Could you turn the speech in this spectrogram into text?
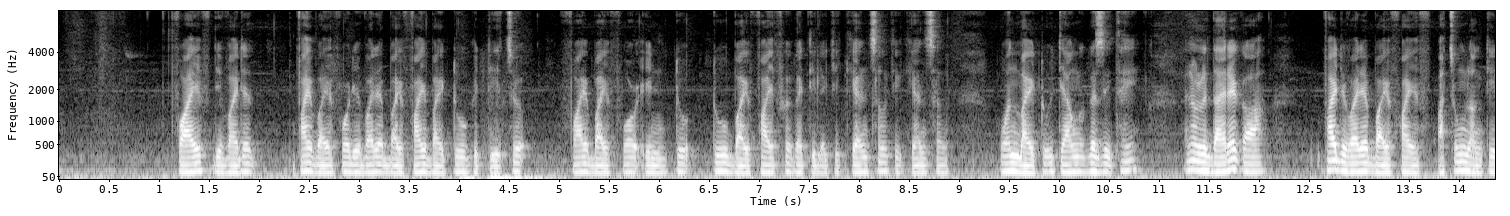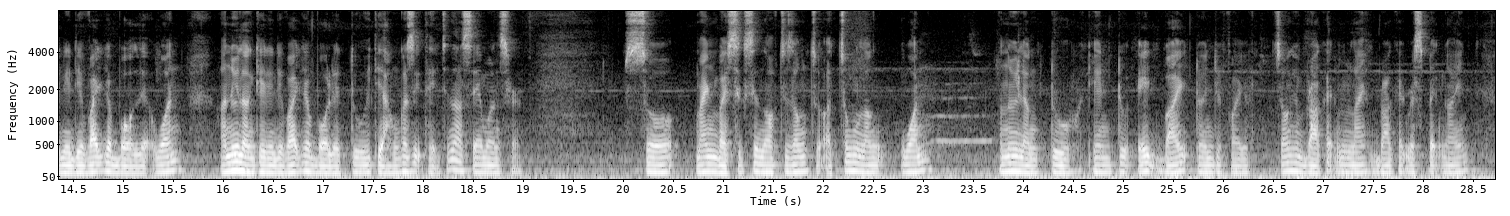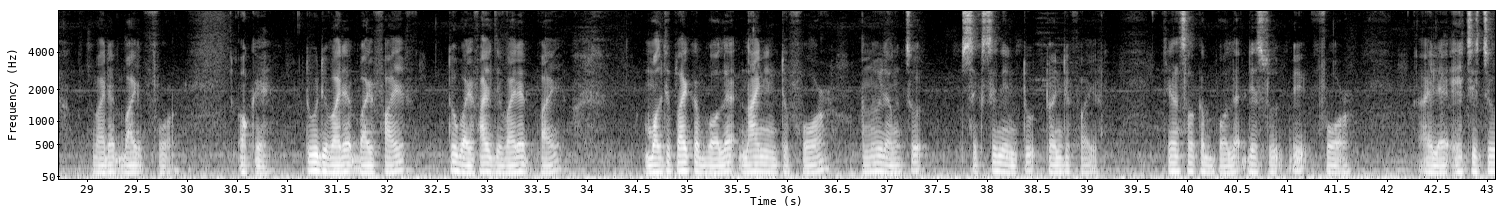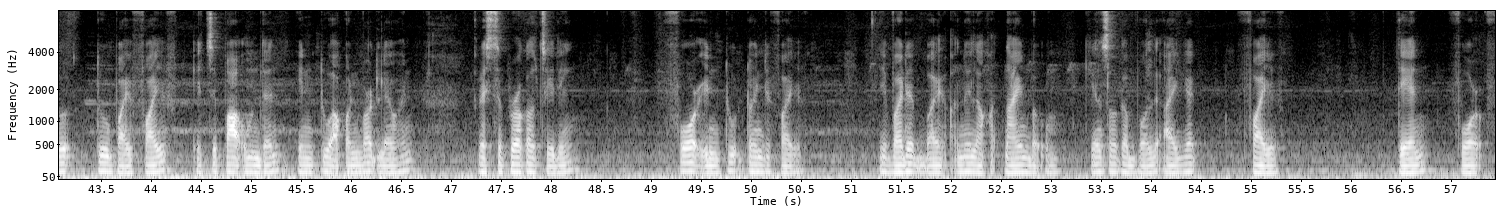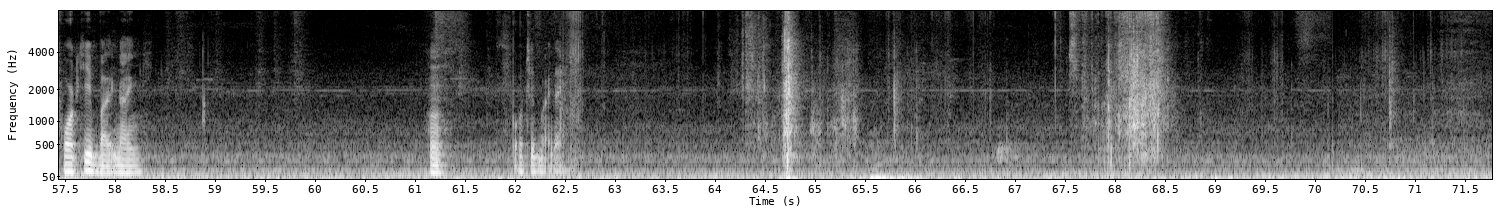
five divided five by four divided by five by two की T five by four into two by five का गति लगे कैंसल की कैंसल वन बाई टू इतना गजे थे अलग डायरेक्ट आ फाइव डिवाइडेड बाई फाइव अचूंग लंगे नि डिवाइड के बोल है वन अनु लंगे नि डिवाइड के बोल है टू इतना गजे थे चुना same answer so nine by sixteen of चुजों चु अचूंग lung one anui lang 2 into 8 by 25 trong hi bracket online bracket respect 9 divided by 4 okay 2 divided by 5 2 by 5 divided by multiply ka bole 9 into 4 anu lang chu 16 into 25 cancel ka bole this will be 4 ai le h chu 2 by 5 h pa um den into a convert lewen reciprocal cheating 4 into 25 divided by anu lang 9 ba um cancel ka bole i get 5 10 4 40 by 9 hmm 40 by 9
